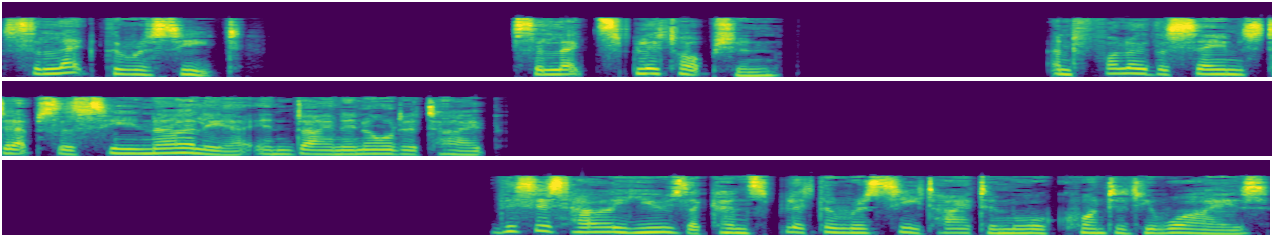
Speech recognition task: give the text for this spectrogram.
Select the receipt, Select Split option and follow the same steps as seen earlier in Dine-in order type. This is how a user can split the receipt item or quantity-wise.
